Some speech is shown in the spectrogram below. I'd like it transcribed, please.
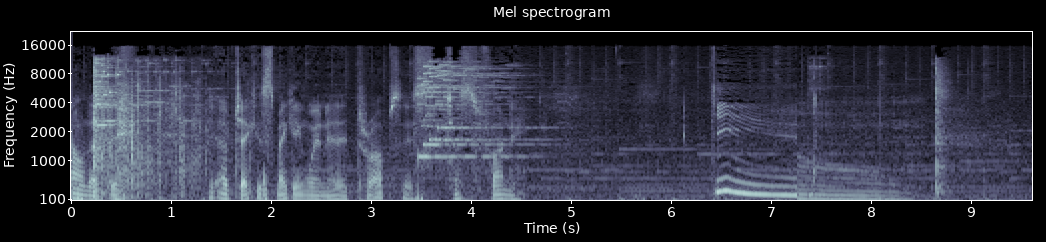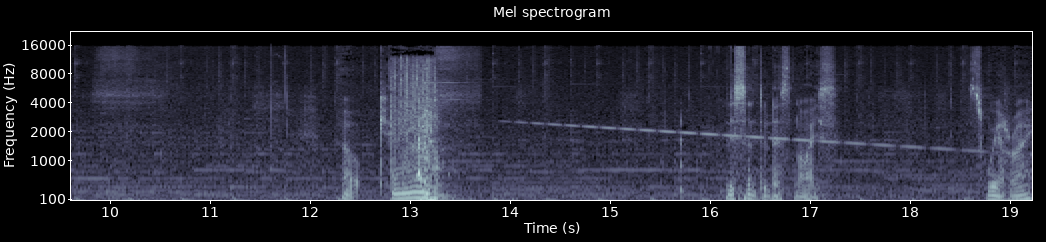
Sound that the, the object is making when it drops is just funny. Yeah. Okay. Listen to this noise. It's weird, right?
